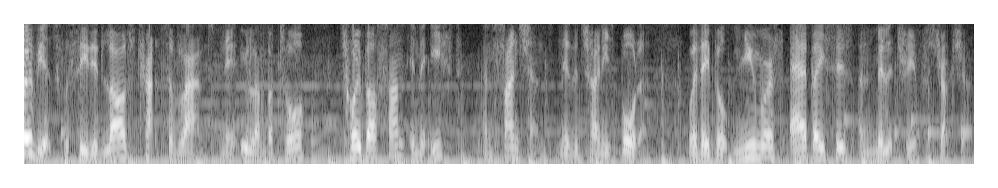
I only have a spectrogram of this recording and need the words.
Soviets were ceded large tracts of land near Ulaanbaatar, Choibalsan in the east, and Sainshand near the Chinese border, where they built numerous air bases and military infrastructure.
